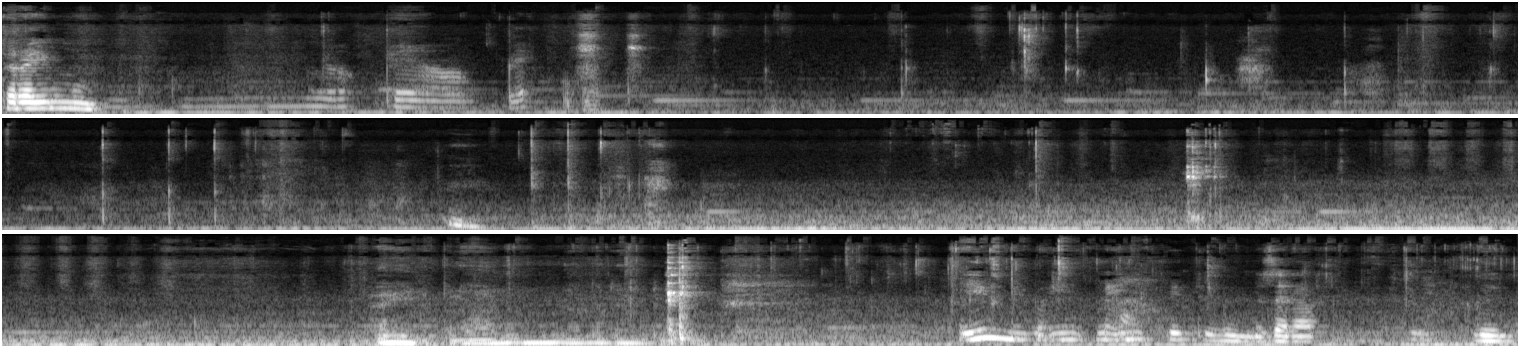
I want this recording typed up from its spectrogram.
Try mo. Ay, napala na. Nabadan to. Ayun, may mainit, mainit pa ito. Masarap. Good.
